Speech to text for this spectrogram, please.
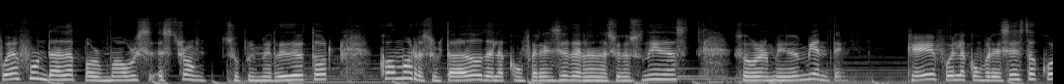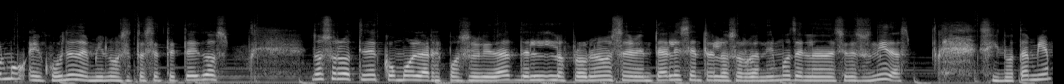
Fue fundada por Maurice Strong, su primer director, como resultado de la Conferencia de las Naciones Unidas sobre el Medio Ambiente, que fue la Conferencia de Estocolmo en junio de 1972 no solo tiene como la responsabilidad de los problemas ambientales entre los organismos de las Naciones Unidas, sino también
